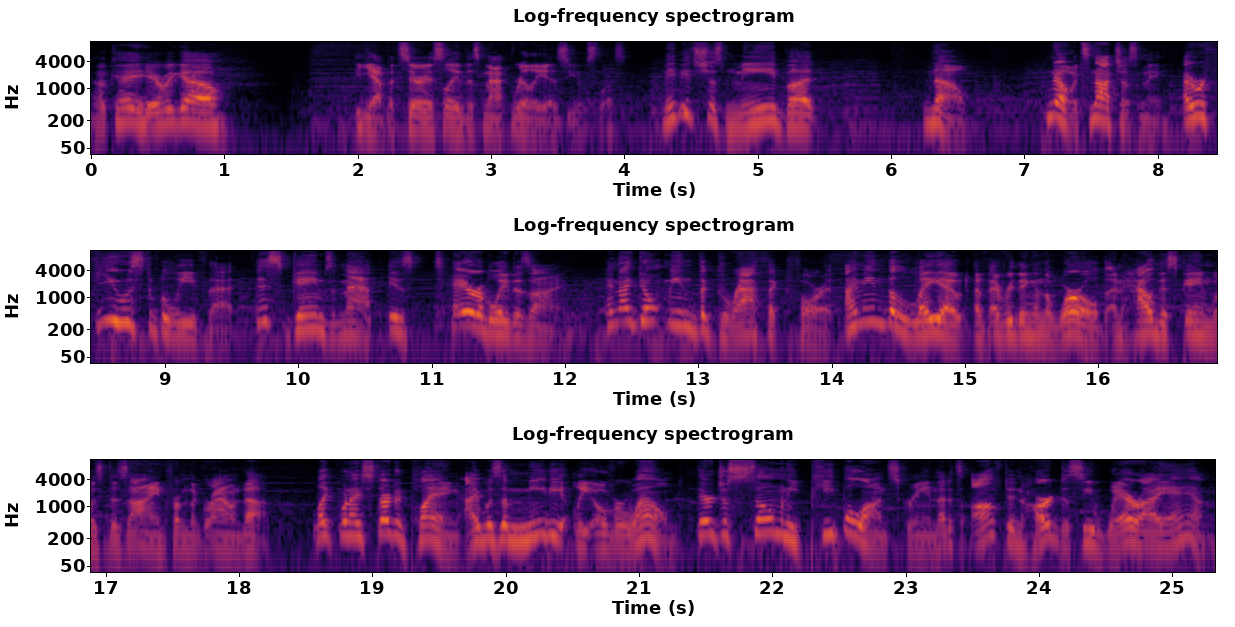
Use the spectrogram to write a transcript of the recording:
Okay, here we go. Yeah, but seriously, this map really is useless. Maybe it's just me, but... No. No, it's not just me. I refuse to believe that. This game's map is terribly designed. And I don't mean the graphic for it. I mean the layout of everything in the world and how this game was designed from the ground up. Like, when I started playing, I was immediately overwhelmed. There are just so many people on screen that it's often hard to see where I am.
